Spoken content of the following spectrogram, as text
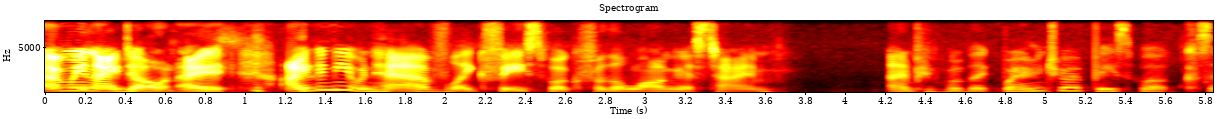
I mean, I don't. I I didn't even have like Facebook for the longest time, and people are like, "Why don't you have Facebook?" Because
